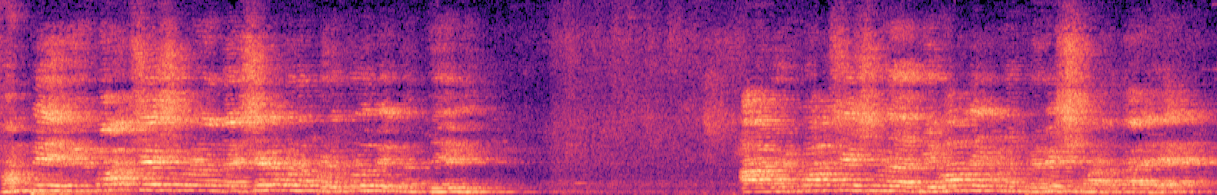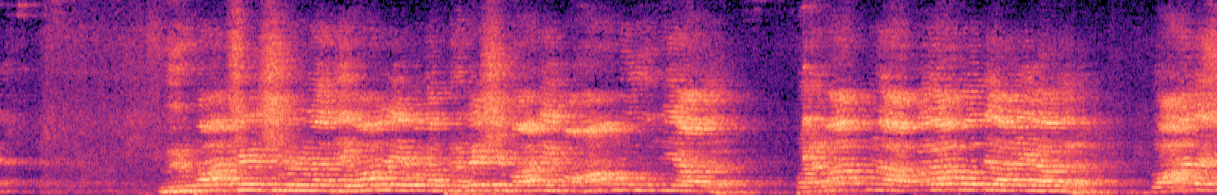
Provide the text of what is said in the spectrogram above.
ಹಂಪೆ ವಿರೂಪಾಕ್ಷೇಶ್ವರನ ದರ್ಶನವನ್ನು ಪಡ್ಕೊಳ್ಬೇಕಂತೇಳಿ ಆ ವಿರೂಪಾಕ್ಷೇಶ್ವರ ದೇವಾಲಯವನ್ನು ಪ್ರವೇಶ ಮಾಡುತ್ತಾರೆ ವಿರೂಪಾಕ್ಷೇಶ್ವರನ ದೇವಾಲಯವನ್ನು ಪ್ರವೇಶ ಮಾಡಿ ಮಹಾಮೂರ್ತಿಯಾದ ಪರಮಾತ್ಮನ ಅಪರಾವತಾರಿಯಾದ ದ್ವಾದಶ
